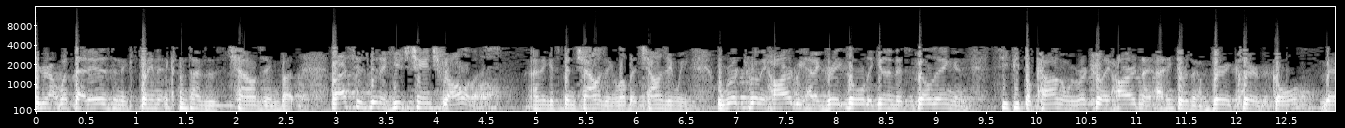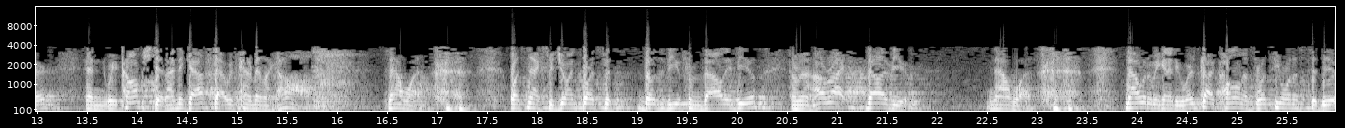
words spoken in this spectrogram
figure out what that is and explain it. Sometimes it's challenging. But last year's been a huge change for all of us. I think it's been challenging, a little bit challenging. We, we worked really hard. We had a great goal to get into this building and see people come. And we worked really hard. And I, I think there was a very clear goal there. And we accomplished it. I think after that, we've kind of been like, oh, now what? What's next? We joined forces with those of you from Valley View. And we're like, all right, Valley View now what? now what are we going to do? Where's God calling us? What's He want us to do?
